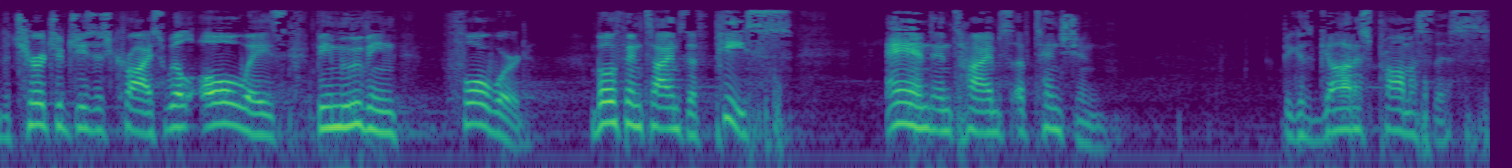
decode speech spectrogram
The church of Jesus Christ will always be moving forward, both in times of peace and in times of tension. Because God has promised this.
